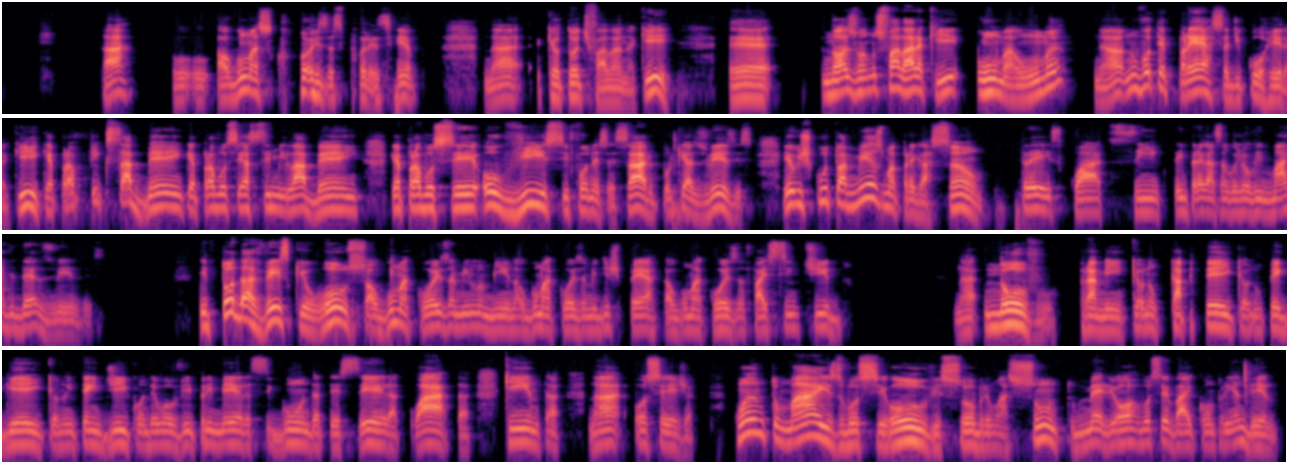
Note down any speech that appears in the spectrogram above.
Tá? O, o, algumas coisas, por exemplo, né, que eu estou te falando aqui, é, nós vamos falar aqui uma a uma, não, não vou ter pressa de correr aqui, que é para fixar bem, que é para você assimilar bem, que é para você ouvir se for necessário, porque às vezes eu escuto a mesma pregação três, quatro, cinco, tem pregação que eu já ouvi mais de dez vezes. E toda vez que eu ouço, alguma coisa me ilumina, alguma coisa me desperta, alguma coisa faz sentido. Né? Novo, para mim, que eu não captei, que eu não peguei, que eu não entendi quando eu ouvi primeira, segunda, terceira, quarta, quinta, né? ou seja, quanto mais você ouve sobre um assunto, melhor você vai compreendê-lo.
